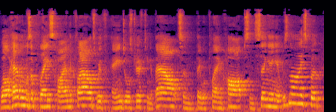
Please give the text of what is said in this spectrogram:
Well, heaven was a place high in the clouds with angels drifting about, and they were playing harps and singing. It was nice, but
